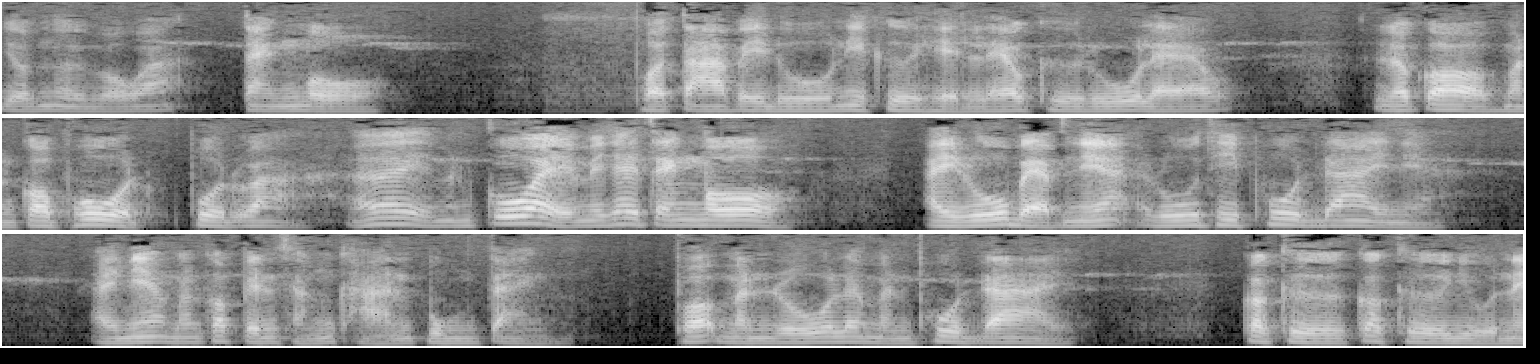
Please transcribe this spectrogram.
โยมหน่วยบอกว่า แตงโม พอตาไปดูนี่คือเห็นแล้วคือรู้แล้ว แล้วก็มันก็พูด พูดว่า เฮ้ย มันกล้วย ไม่ใช่แตงโม ไอ้รู้แบบเนี้ย รู้ที่พูดได้เนี่ยไอเนี้ยมันก็เป็นสังขารปรุงแต่ง เพราะมันรู้แล้วมันพูดได้ ก็คือก็คืออยู่ใน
